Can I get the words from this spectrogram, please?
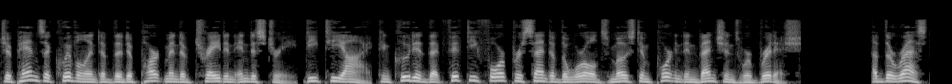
Japan's equivalent of the Department of Trade and Industry concluded that 54% of the world's most important inventions were British. Of the rest,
